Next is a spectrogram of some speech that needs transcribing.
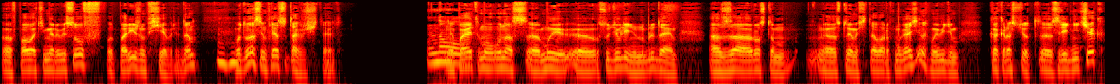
в палате мира весов под Парижем в Севре. Да? Угу. Вот у нас инфляцию также считают. Ну, поэтому у нас э, мы э, с удивлением наблюдаем э, за ростом стоимости товаров в магазинах. Мы видим, как растет средний чек,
